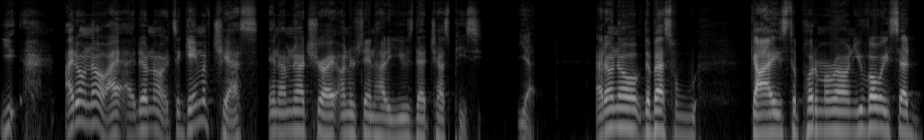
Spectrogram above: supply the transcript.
you, I don't know. I, I don't know. It's a game of chess, and I'm not sure I understand how to use that chess piece yet. I don't know the best guys to put him around. You've always said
